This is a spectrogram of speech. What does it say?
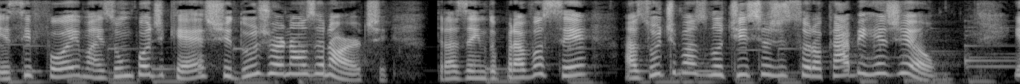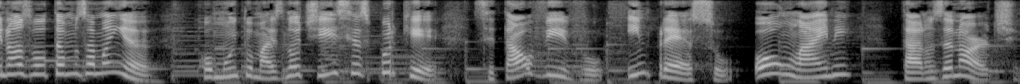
Esse foi mais um podcast do Jornal Zenorte, trazendo para você as últimas notícias de Sorocaba e região. E nós voltamos amanhã com muito mais notícias, porque se tá ao vivo, impresso ou online, tá no Zenorte.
